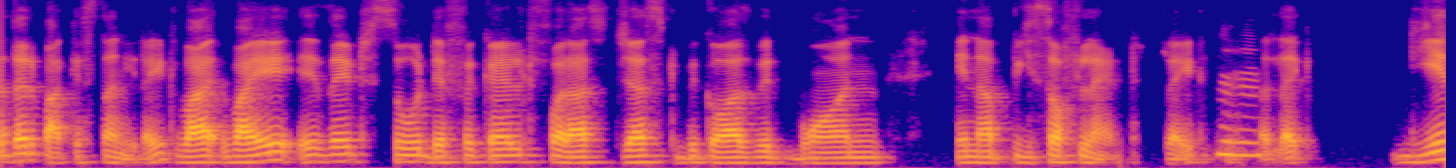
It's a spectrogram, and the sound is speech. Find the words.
other Pakistani right why why is it so difficult for us just because we born in a piece of land right like ये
